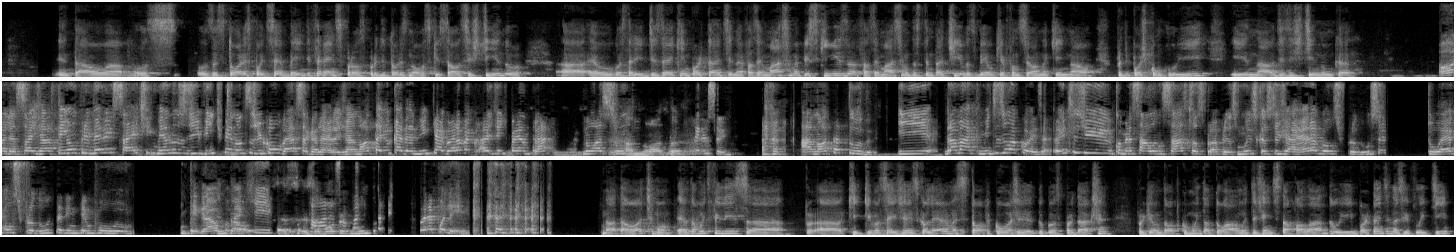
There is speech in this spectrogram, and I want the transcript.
Então, uh, os, os stories podem ser bem diferentes para os produtores novos que estão assistindo. Uh, eu gostaria de dizer que é importante né, fazer máxima pesquisa, fazer máximo das tentativas, ver o que funciona, e não, para depois concluir e não desistir nunca. Olha só, já tem um primeiro insight em menos de 20 minutos de conversa, galera. Já anota aí o caderninho que agora vai, a gente vai entrar no assunto. Anota. Muito interessante. Anota tudo. E, Dramac, me diz uma coisa. Antes de começar a lançar as suas próprias músicas, tu já era Ghost Producer? Tu é Ghost Producer em tempo integral? Então, Como é então, que... Essa, essa é boa pergunta. Agora é polêmica. Não, tá ótimo. Eu estou muito feliz uh, uh, que, que vocês já escolheram esse tópico hoje do Ghost Production, porque é um tópico muito atual, muita gente está falando e é importante nós refletir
